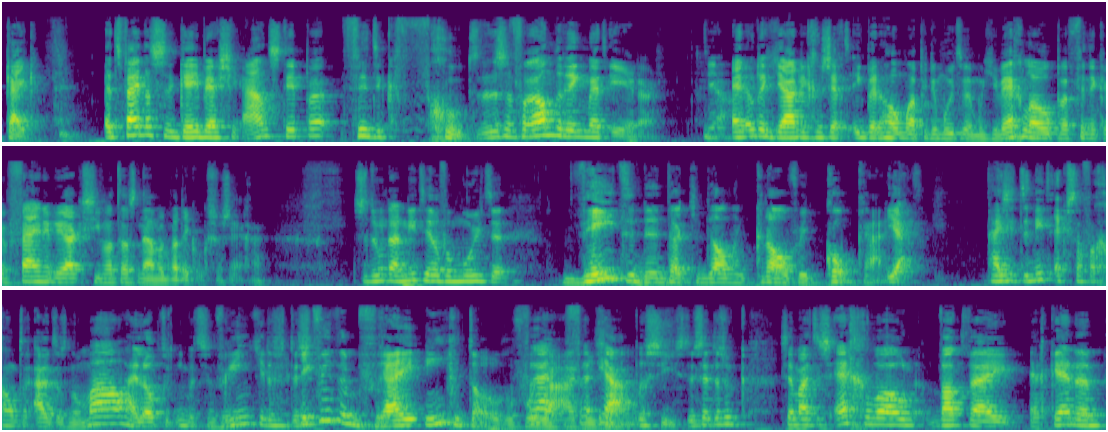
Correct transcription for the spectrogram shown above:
Kijk, het feit dat ze de gay-bashing aanstippen, vind ik goed. Dat is een verandering met eerder. Ja. En ook dat Jari gezegd, ik ben homo, heb je de moeite mee, moet je weglopen, vind ik een fijne reactie, want dat is namelijk wat ik ook zou zeggen. Ze doen daar niet heel veel moeite. Wetende dat je dan een knal voor je kop krijgt. Ja, hij ziet er niet extravaganter uit als normaal, hij loopt ook niet met zijn vriendje, dus het is Ik vind hem vrij ingetogen voor vrij- vrij-. Ja, precies. Dus het is ook, zeg maar, het is echt gewoon wat wij herkennen.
